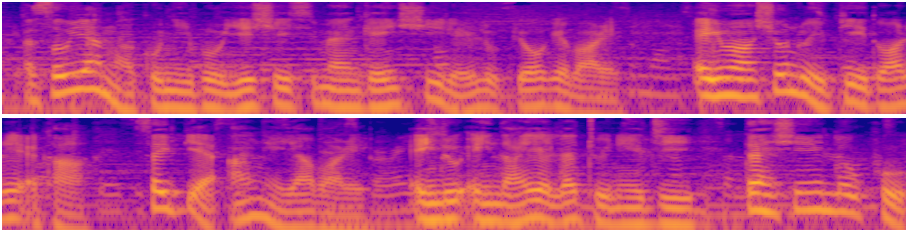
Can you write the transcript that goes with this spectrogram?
။အစိုးရမှာကူညီဖို့ရေရှည်စီမံကိန်းရှိတယ်လို့ပြောခဲ့ပါတယ်။ အိမ်မှာရှွန့်တွေပြေသွားတဲ့အခါစိတ်ပြက်အားငယ်ရပါတယ်။အိမ်သူအိမ်သားရဲ့လက်တွေနဲ့ကြီးတန်ရှင်းလုပ်ဖို့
